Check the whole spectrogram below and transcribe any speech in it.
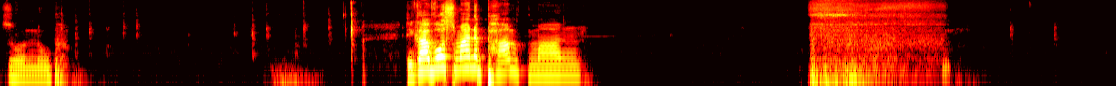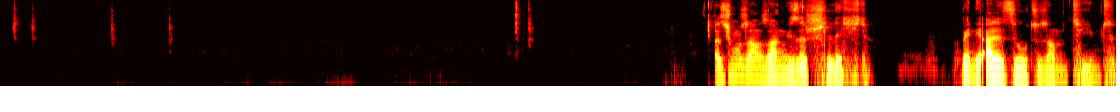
so ein Noob? Digga, wo ist meine Pump, Mann? Also ich muss auch sagen, diese ist schlecht. Wenn ihr alle so zusammen teamt.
